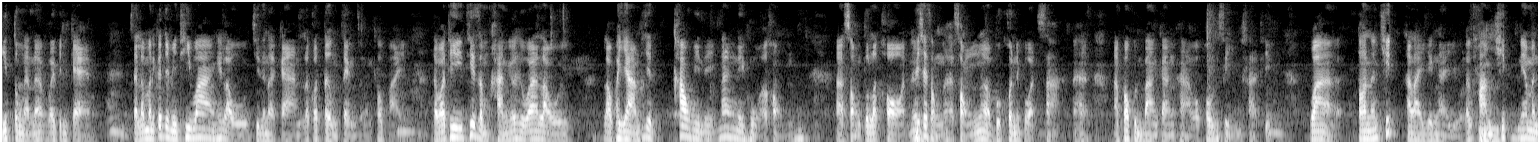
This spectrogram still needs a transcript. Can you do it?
ยึดตรงนั้นนะไว้เป็นแกนเสร็จแล้วมันก็จะมีที่ว่างให้เราจินตนาการ แล้วก็เติมเต็มตรงนั้นเข้าไป แต่ว่าที่ที่สำคัญก็คือว่าเราเราพยายามที่จะเข้าไปในนั่งในหัวของอ่าสองตัวละครไม่ใช่สองสองเอ่อบุคคลในประวัติศาสตร์นะฮะอ่าพ่อคุณบางกลางหาวกับพ่อคุณศรีสาธิตว่าตอนนั้นคิดอะไรยังไงอยู่ แล้วความอืมคิดเนี่ยมัน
